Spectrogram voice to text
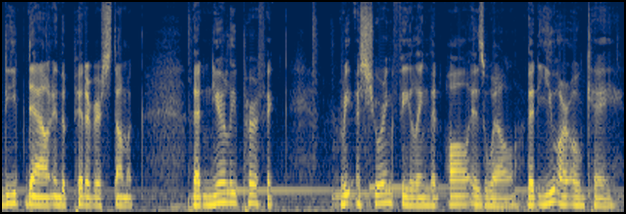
deep down in the pit of your stomach. That nearly perfect, reassuring feeling that all is well, that you are okay.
